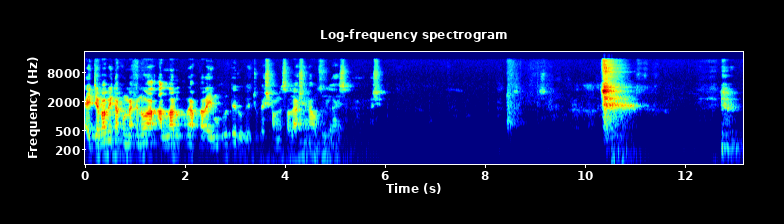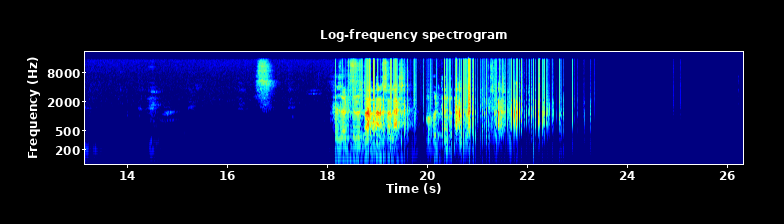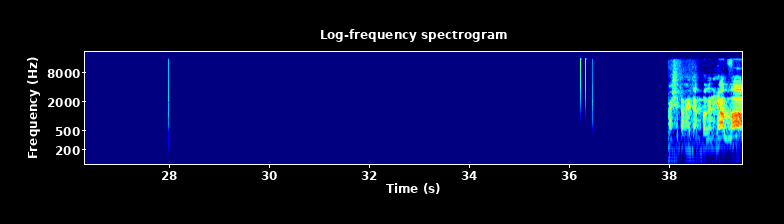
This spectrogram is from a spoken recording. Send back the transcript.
এই যেভাবেই থাকুন না কেন আল্লাহর হুকুমে আপনারা এই মুহূর্তে রোগীর চোখের সামনে চলে আসেন। আউজুবিল্লাহ হুজুর দ্রুত আপনারা চলে আসেন মুহূর্তের মধ্যে আল্লাহর হুকুমে চলে আসেন প্রকাশিত হয়ে যান বলেন হে আল্লাহ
